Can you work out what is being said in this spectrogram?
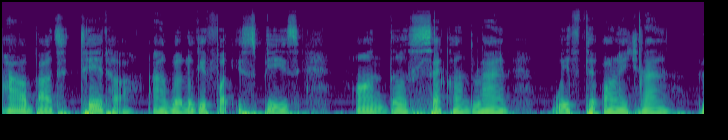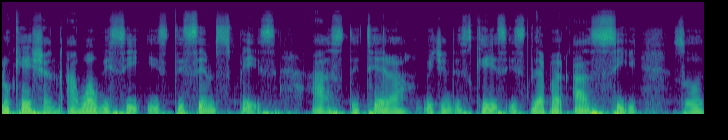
how about theta? And we're looking for a space on the second line with the orange line location. And what we see is the same space as the theta which in this case is labeled as c. So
